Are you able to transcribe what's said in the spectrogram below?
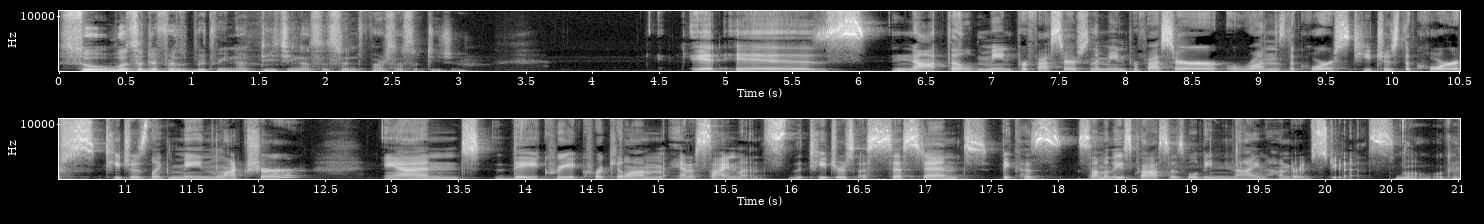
so what's the difference between a teaching assistant versus a teacher it is not the main professor. So the main professor runs the course, teaches the course, teaches like main lecture, and they create curriculum and assignments. The teacher's assistant, because some of these classes will be 900 students. Wow, okay.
